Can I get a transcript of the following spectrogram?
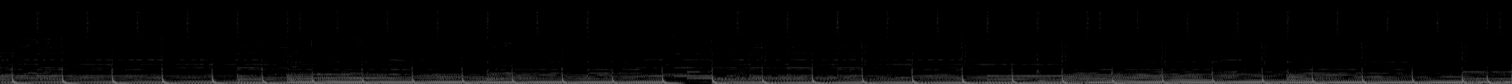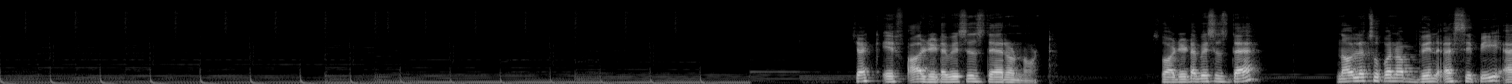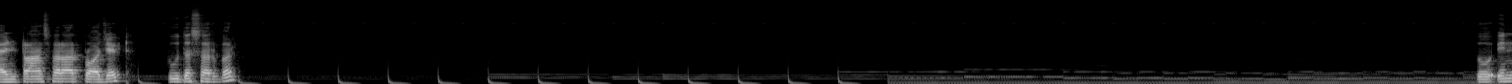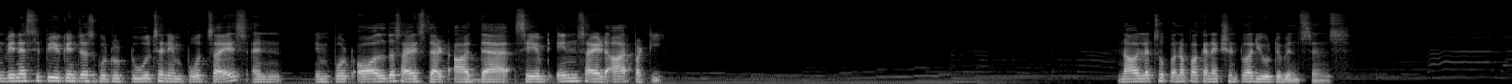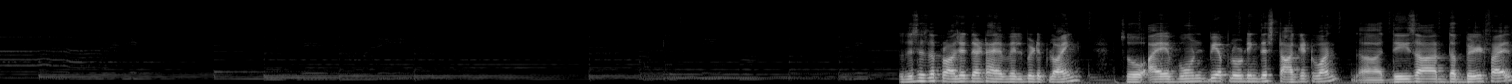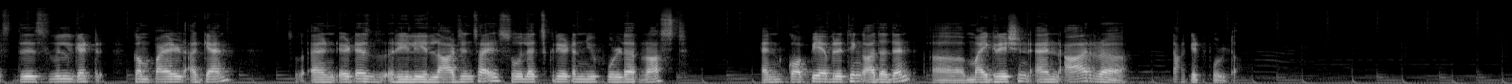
check if our database is there or not. So our database is there. Now let's open up WinSCP and transfer our project to the server. So in WinSCP, you can just go to tools and import size and import all the sites that are there saved inside our putty. Now let's open up a connection to our YouTube instance. So this is the project that I will be deploying. So I won't be uploading this target one. Uh, these are the build files. This will get compiled again. So, and it is really large in size. So let's create a new folder Rust and copy everything other than uh, migration and our uh, target folder.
